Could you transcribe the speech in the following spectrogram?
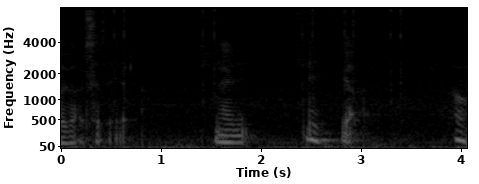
Even uitzetten. Ja. Nee, die. Die? Ja. Oh.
